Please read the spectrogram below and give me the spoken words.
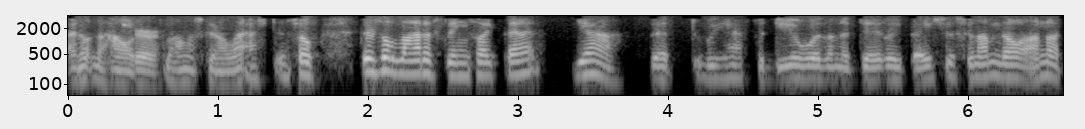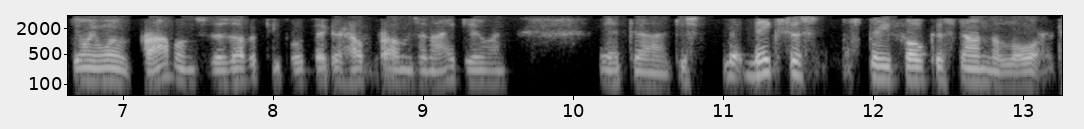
I don't know how sure. long it's going to last, and so there's a lot of things like that. Yeah, that we have to deal with on a daily basis. And I'm no, I'm not the only one with problems. There's other people with bigger health problems than I do, and it uh, just it makes us stay focused on the Lord.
